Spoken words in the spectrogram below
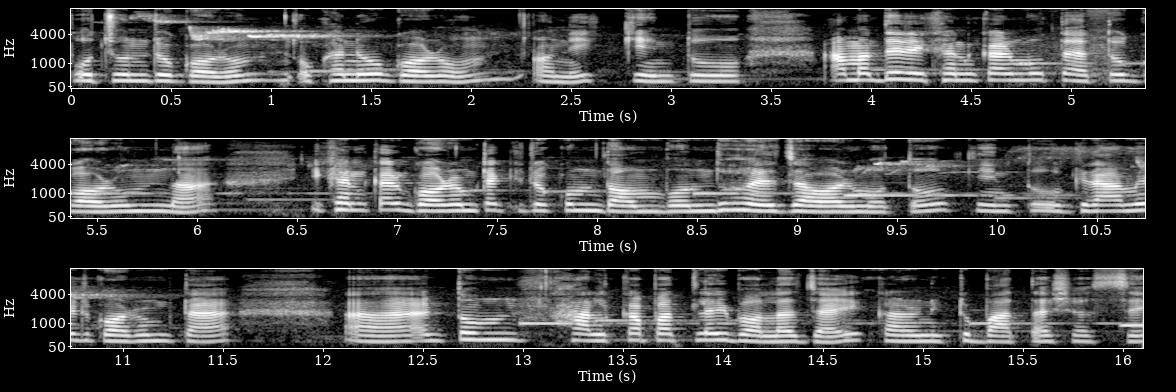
প্রচণ্ড গরম, ওখানেও গরম অনেক, কিন্তু আমাদের এখানকার মতো এত গরম না। এখানকার গরমটা কীরকম দম বন্ধ হয়ে যাওয়ার মতো, কিন্তু গ্রামের গরমটা একদম হালকা পাতলাই বলা যায়, কারণ একটু বাতাস আছে,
